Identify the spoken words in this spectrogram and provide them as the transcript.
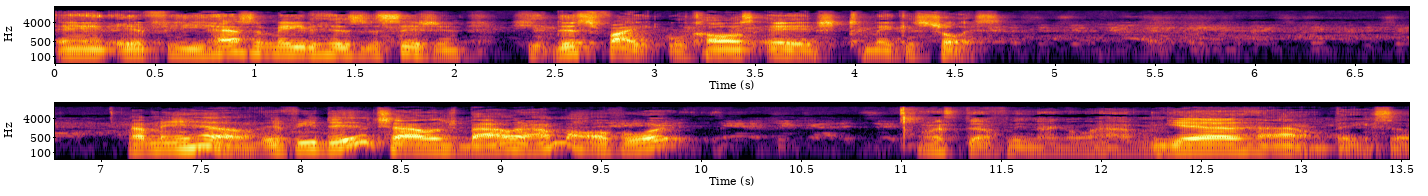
and if he hasn't made his decision, he, this fight will cause Edge to make his choice. I mean, hell, if he did challenge Balor, I'm all for it. That's definitely not gonna happen. Yeah, I don't think so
